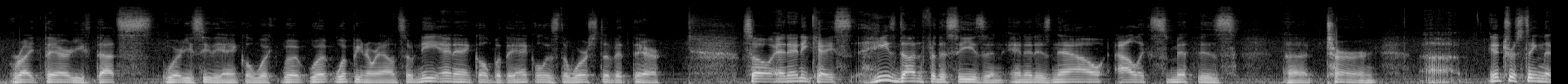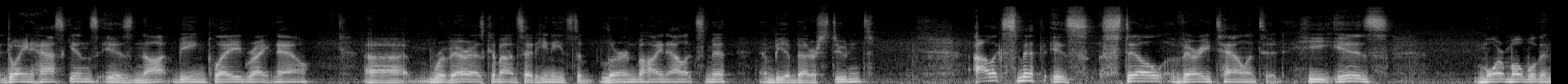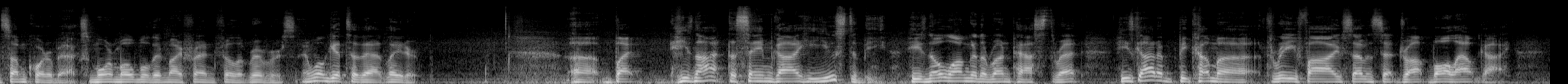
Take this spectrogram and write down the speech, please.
right there. You, that's where you see the ankle whipping around. So knee and ankle, but the ankle is the worst of it there. So in any case, he's done for the season, and it is now Alex Smith's uh, turn. Uh, interesting that Dwayne Haskins is not being played right now. Uh, Rivera has come out and said he needs to learn behind Alex Smith and be a better student. Alex Smith is still very talented. He is more mobile than some quarterbacks, more mobile than my friend Philip Rivers, and we'll get to that later. Uh, but he's not the same guy he used to be. He's no longer the run pass threat. He's got to become a three, five, seven set drop ball out guy.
